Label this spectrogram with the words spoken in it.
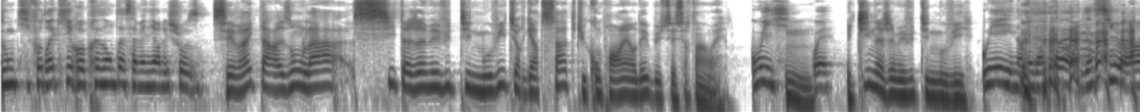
Donc il faudrait qu'il représente à sa manière les choses. C'est vrai que t'as raison. Là, si t'as jamais vu de teen movie, tu regardes ça, tu comprends rien au début, c'est certain, ouais. Oui, Hmm. ouais. Et qui n'a jamais vu teen movie? Oui, non mais d'accord, bien sûr. hein.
